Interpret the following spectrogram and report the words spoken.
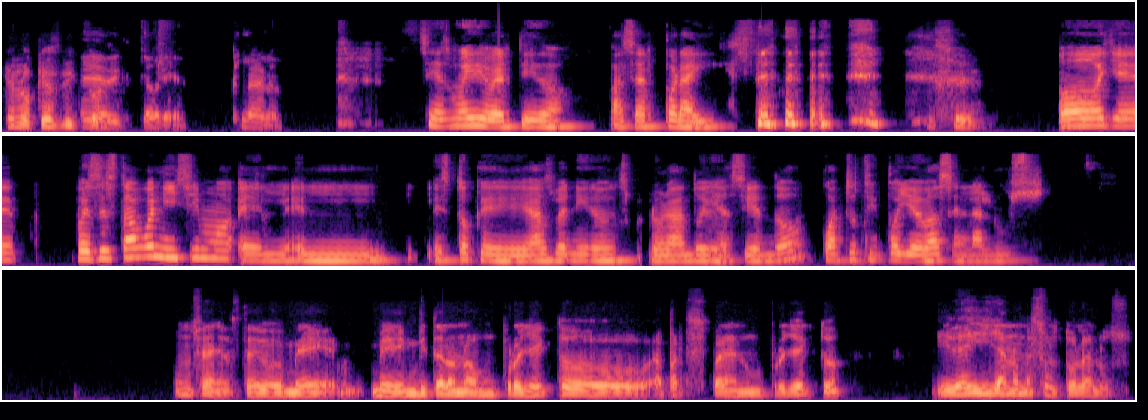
que lo que es Victoria. Victoria, claro. Sí, es muy divertido pasar por ahí. sí. Oye, pues está buenísimo el, el, esto que has venido explorando y haciendo. ¿Cuánto tiempo llevas en la luz? 11 años. Te digo, me, me invitaron a un proyecto, a participar en un proyecto, y de ahí ya no me soltó la luz.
